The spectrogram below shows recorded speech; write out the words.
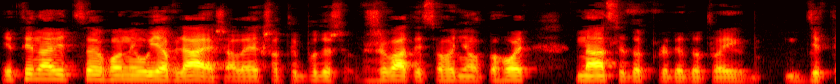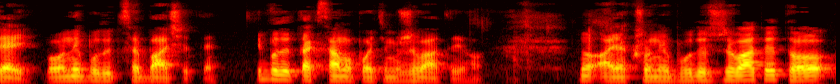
І ти навіть цього не уявляєш, але якщо ти будеш вживати сьогодні алкоголь, наслідок прийде до твоїх дітей, бо вони будуть це бачити і будуть так само потім вживати його. Ну, а якщо не будеш вживати, то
